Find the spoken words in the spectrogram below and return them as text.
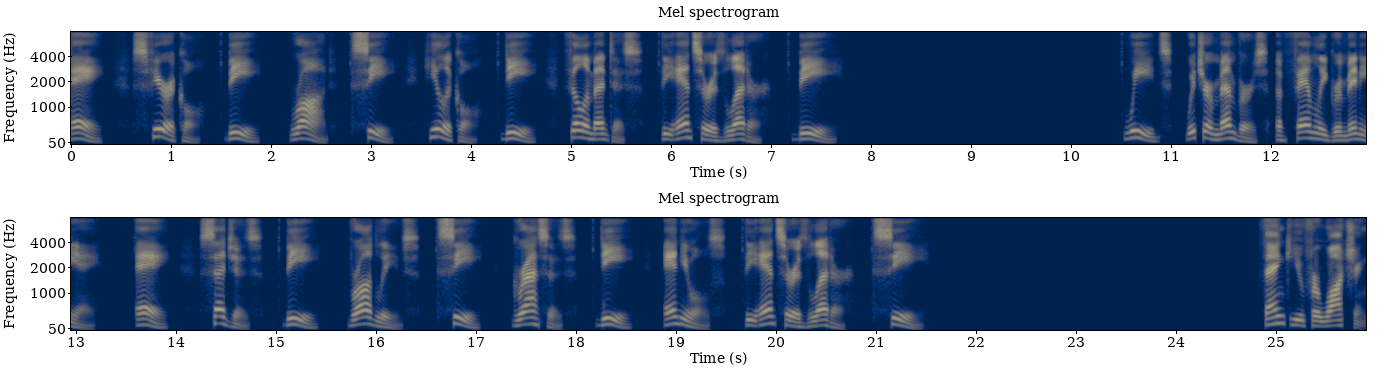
A. Spherical. B. Rod. C. Helical. D. Filamentous. The answer is letter B. Weeds, which are members of family Gramineae. A. Sedges. B. Broadleaves. C. Grasses. D. Annuals. The answer is letter C. Thank you for watching.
